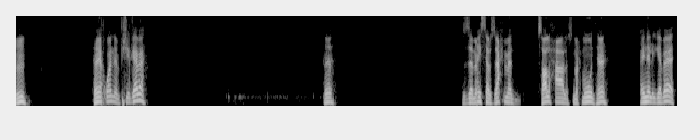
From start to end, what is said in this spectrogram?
ها يا اخوانا مفيش إجابة؟ ها؟ أستاذ ميسر أستاذ أحمد صالحه أستاذ محمود ها؟ أين الإجابات؟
